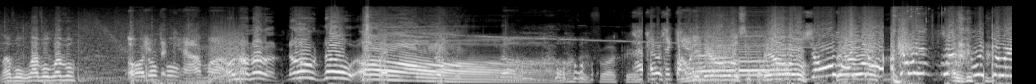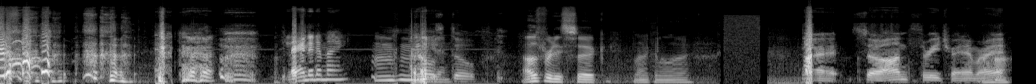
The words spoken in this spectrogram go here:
level, level, level. Oh, don't fall. Oh, no, no, no, no, no. Oh, no. motherfucker. I don't take How many barrel rolls? Barrel rolls. Oh my god, we flipped with the Landed him, eh? Mm-hmm. That was dope. That was pretty sick, not gonna lie. Alright, so on three, Tranium, alright? Uh -huh.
